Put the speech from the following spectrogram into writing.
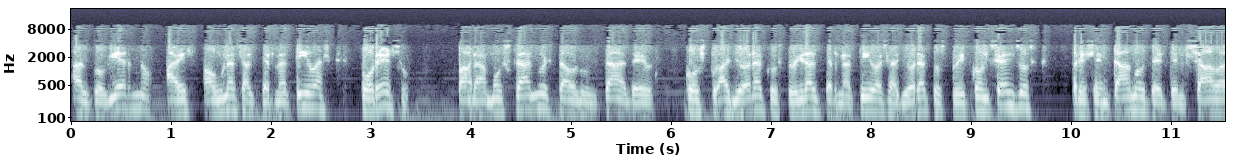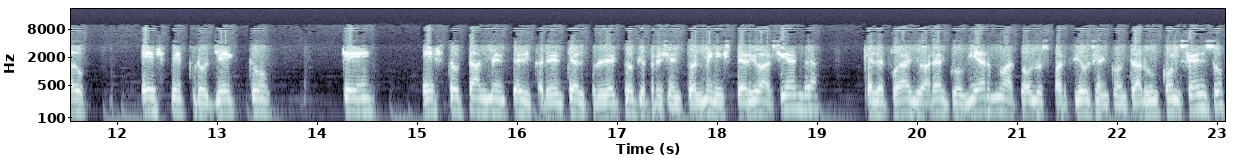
al gobierno a, unas alternativas. Por eso, para mostrar nuestra voluntad de ayudar a construir alternativas, ayudar a construir consensos, presentamos desde el sábado este proyecto que es totalmente diferente al proyecto que presentó el Ministerio de Hacienda, que le puede ayudar al gobierno, a todos los partidos a encontrar un consenso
